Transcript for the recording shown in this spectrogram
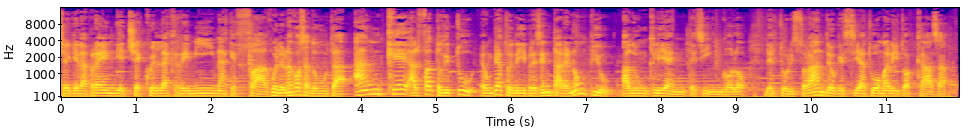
cioè che la prendi e c'è quella cremina che fa, quella è una cosa dovuta anche al fatto che tu è un piatto che devi presentare non più ad un cliente singolo del tuo ristorante o che sia tuo marito a casa,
